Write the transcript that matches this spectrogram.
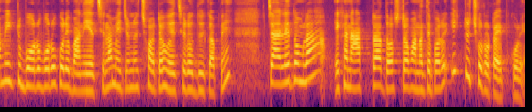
আমি একটু বড় বড় করে বানিয়েছিলাম, এই জন্য ছয়টা হয়েছিল দুই কাপে। চাইলে তোমরা এখানে আটটা, দশটা বানাতে পারো, একটু ছোট টাইপ করে।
